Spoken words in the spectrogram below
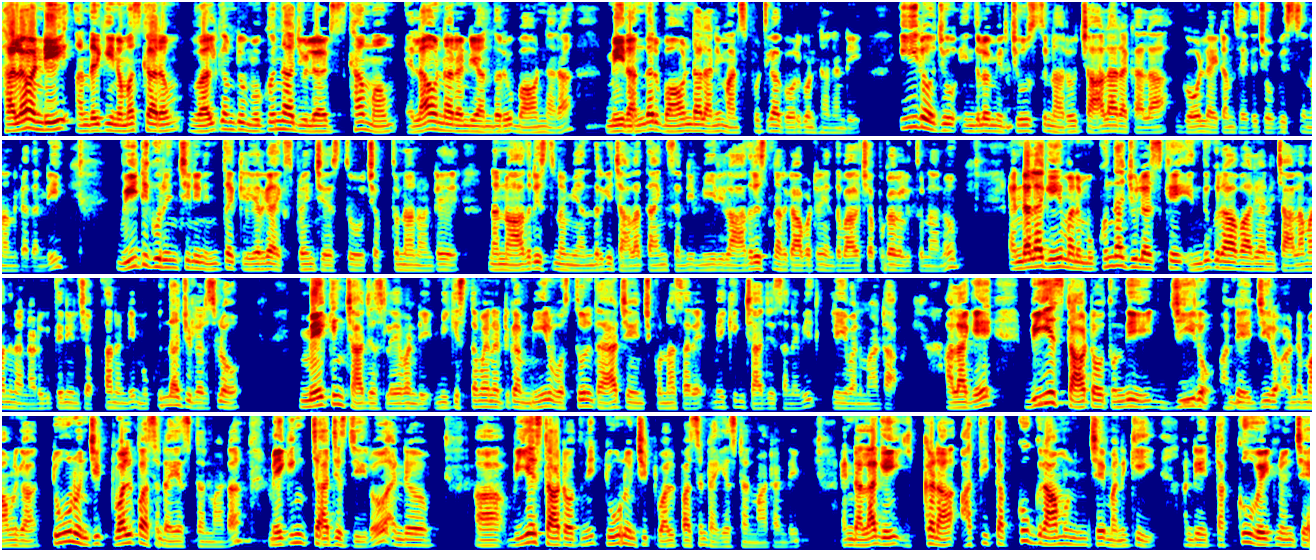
Hello అండి అందరికీ నమస్కారం. Welcome to Mukunda jewellers Khammam ఎలా ఉన్నారండి అందరూ? బాగున్నారా? మీరందరూ బాగుండాలని మనస్ఫూర్తిగా కోరుకుంటున్నానండి. ఈరోజు ఇందులో మీరు చూస్తున్నారు చాలా రకాల గోల్డ్ ఐటమ్స్ అయితే చూపిస్తున్నాను కదండి. వీటి గురించి నేను ఇంత క్లియర్గా ఎక్స్ప్లెయిన్ చేస్తూ చెప్తున్నాను అంటే నన్ను ఆదరిస్తున్న మీ అందరికీ చాలా థ్యాంక్స్ అండి. మీరు ఇలా ఆదరిస్తున్నారు కాబట్టి నేను ఎంత బాగా చెప్పగలుగుతున్నాను. అండ్ అలాగే మన ముకుంద జ్యువెలర్స్కే ఎందుకు రావాలి అని చాలామంది నన్ను అడిగితే నేను చెప్తానండి. ముకుంద జ్యువెలర్స్లో మేకింగ్ ఛార్జెస్ లేవండి. మీకు ఇష్టమైనట్టుగా మీరు వస్తువుని తయారు చేయించుకున్నా సరే మేకింగ్ ఛార్జెస్ అనేవి లేవన్నమాట. అలాగే విఏ స్టార్ట్ అవుతుంది జీరో అంటే జీరో అంటే మామూలుగా టూ నుంచి ట్వెల్వ్ పర్సెంట్ హైయెస్ట్ అనమాట making charges zero and VA start అవుతుంది టూ నుంచి ట్వెల్వ్ పర్సెంట్ హైయెస్ట్ అనమాట అండి. అండ్ అలాగే ఇక్కడ అతి తక్కువ గ్రాము నుంచే మనకి అంటే తక్కువ వెయిట్ నుంచే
